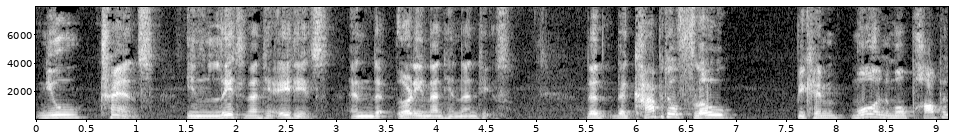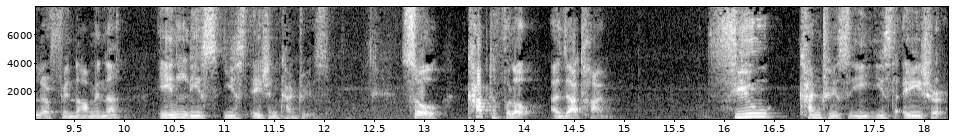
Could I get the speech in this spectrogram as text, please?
new trend in late 1980s and early 1990s. The, the capital flow became more and more popular phenomena in these East Asian countries. So capital flow at that time, few countries in East Asia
